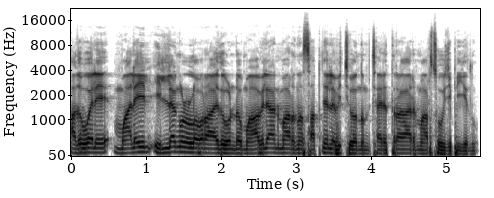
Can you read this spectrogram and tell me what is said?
അതുപോലെ മലയിൽ ഇല്ലങ്ങളുള്ളവർ ആയതുകൊണ്ട് മാവിലാന്മാർ എന്ന സ്വപ്ന ലഭിച്ചുവെന്നും ചരിത്രകാരന്മാർ സൂചിപ്പിക്കുന്നു.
